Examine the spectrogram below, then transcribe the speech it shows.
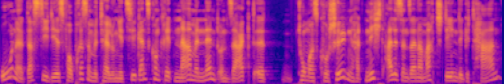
Ohne dass die DSV-Pressemitteilung jetzt hier ganz konkret Namen nennt und sagt, äh, Thomas Koschilgen hat nicht alles in seiner Macht Stehende getan,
